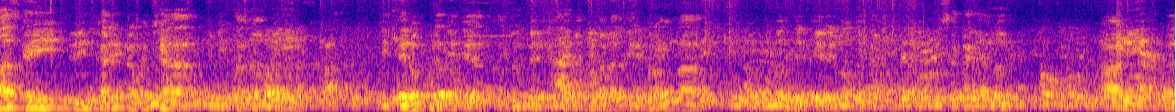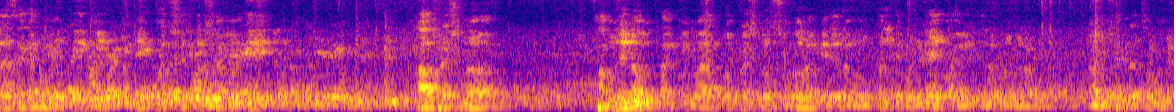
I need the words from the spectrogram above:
आज काही विविध कार्यक्रमाच्या निमित्तानं मी इथले लोकप्रतिनिधी अतुल बेरके साहेबांनी मला तिरेकरांना निमंत्रित केलेलं होतं. त्याप्रमाणे मी सकाळी आलो. आणि आपल्याला सगळ्यात माहिती आहे की अनेक वर्ष देशामध्ये हा प्रश्न थांबलेला होता किंवा तो प्रश्न सोडवला गेलेला नव्हता. ते म्हणजे अयोध्येला प्रोग्राम रामचंद्राचं मंदिर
